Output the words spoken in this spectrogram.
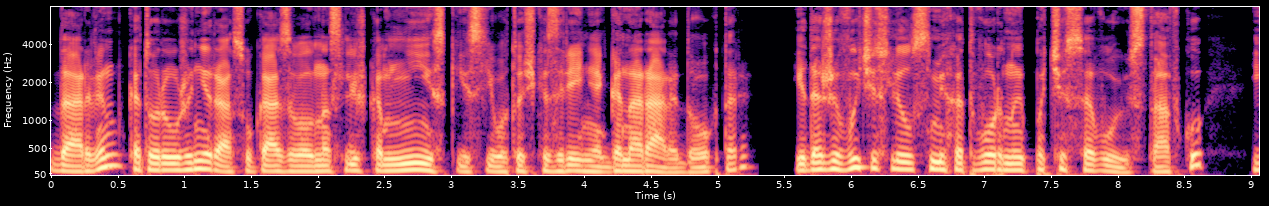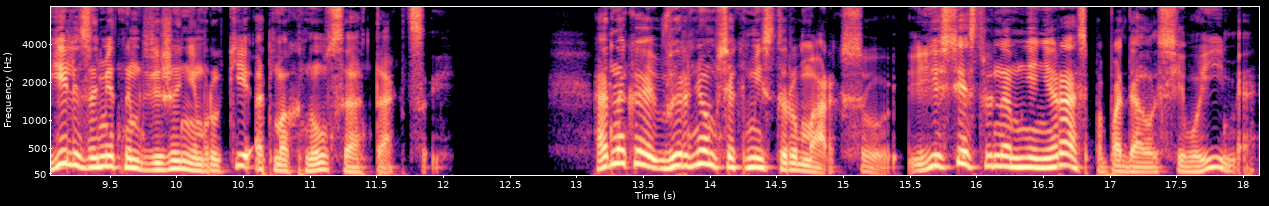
Дарвин, который уже не раз указывал на слишком низкие с его точки зрения гонорары доктора, и даже вычислил смехотворную почасовую ставку, еле заметным движением руки отмахнулся от акций. Однако вернемся к мистеру Марксу. Естественно, мне не раз попадалось его имя.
